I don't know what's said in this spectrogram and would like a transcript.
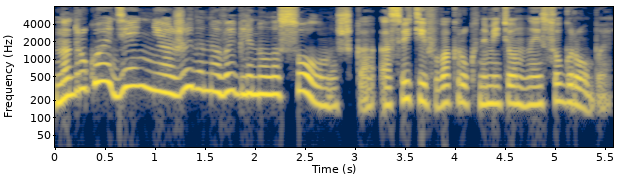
На другой день неожиданно выглянуло солнышко, осветив вокруг наметенные сугробы.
